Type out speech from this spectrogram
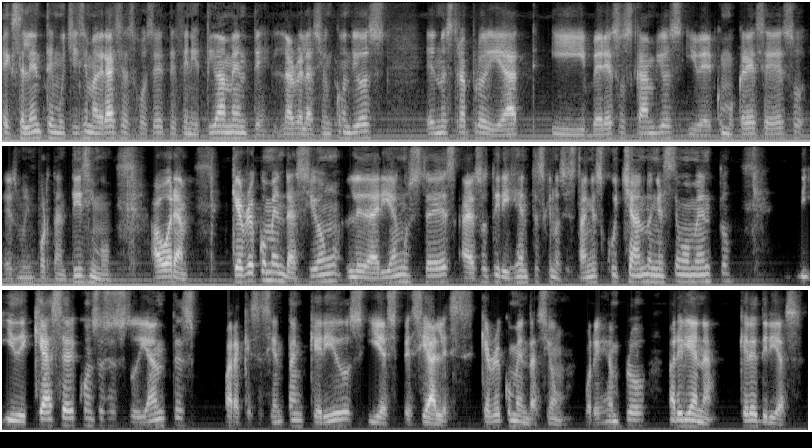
Excelente, muchísimas gracias José. Definitivamente, la relación con Dios es nuestra prioridad y ver esos cambios y ver cómo crece eso es muy importantísimo. Ahora, ¿qué recomendación le darían ustedes a esos dirigentes que nos están escuchando en este momento y de qué hacer con sus estudiantes para que se sientan queridos y especiales. ¿Qué recomendación? Por ejemplo, Mariliana, ¿qué les dirías?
